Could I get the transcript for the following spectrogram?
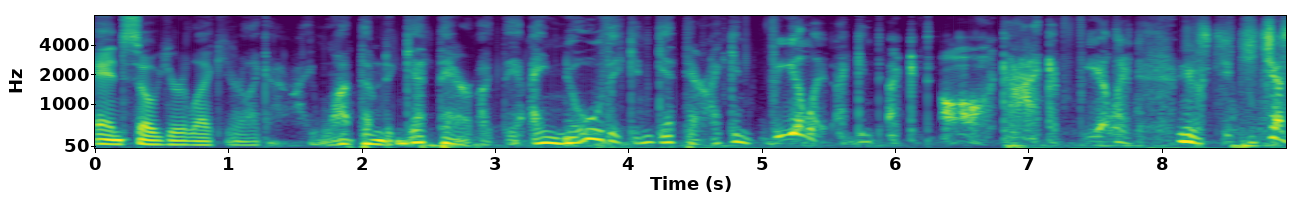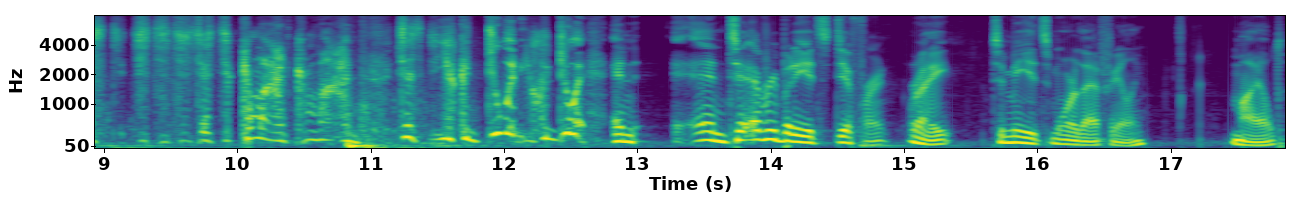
and so you're like, you're like, I want them to get there. Like they, I know they can get there. I can feel it. I can, I can. Oh God, I can feel it. And you just, just, just, just, come on, come on. Just, you can do it. You can do it. And and to everybody, it's different, right? To me, it's more of that feeling, mild,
